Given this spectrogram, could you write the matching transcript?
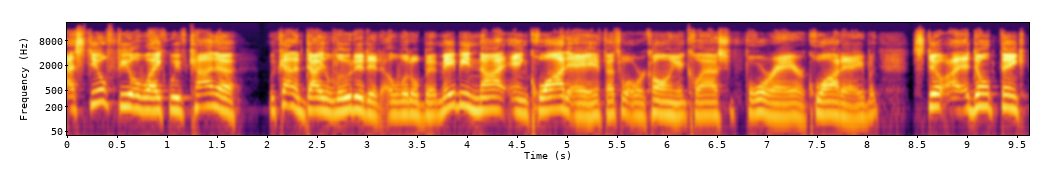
I still feel like we've kind of we've kind of diluted it a little bit. Maybe not in quad A, if that's what we're calling it, class 4A or quad A, but still, I don't think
